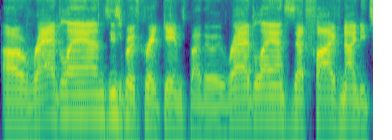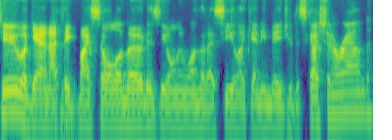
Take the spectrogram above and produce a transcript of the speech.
Uh, Radlands, these are both great games, by the way. Radlands is at 592. Again, I think my solo mode is the only one that I see like any major discussion around.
